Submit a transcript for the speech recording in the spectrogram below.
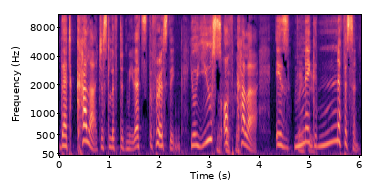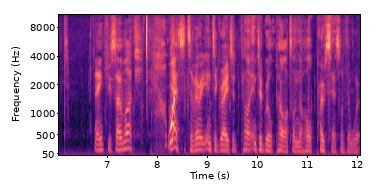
that color just lifted me. That's the first thing. Your use of color is you. magnificent. Thank you so much. What- Yes, it's a very integrated part, integral part on the whole process of the work,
